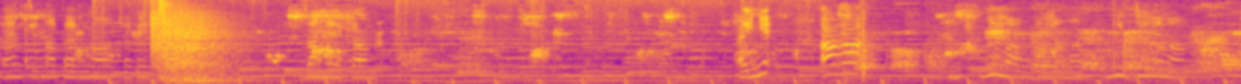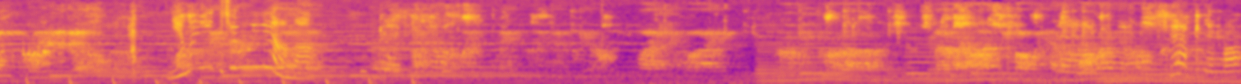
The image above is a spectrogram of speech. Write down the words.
Wenty na pewno. Czekaj. Zamykam. Ej, nie. Aha. Nie ma Williama. Nigdzie nie ma. Nie ma nigdzie Williama. Ma?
